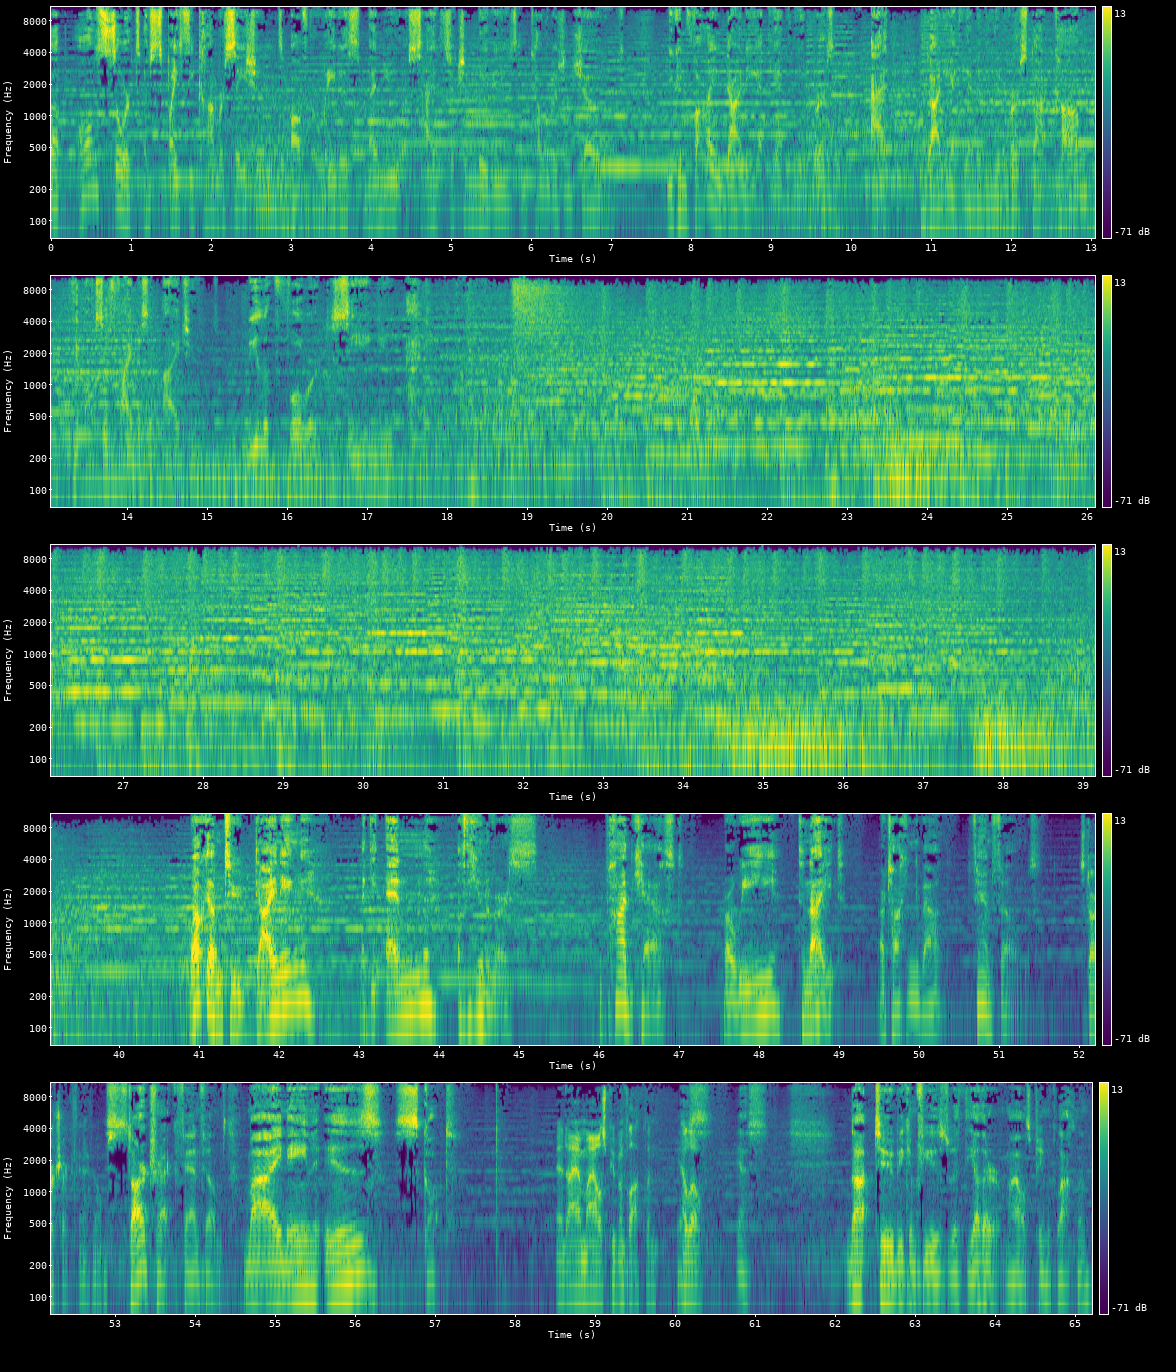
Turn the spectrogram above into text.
up all sorts of spicy conversations off the latest menu of science fiction movies and television shows. You can find Dining at the End of the Universe at diningattheendoftheuniverse.com. You can also find us on iTunes. We look forward to seeing you at the Welcome to Dining at the End of the Universe, the podcast where we tonight are talking about fan films, Star Trek fan films. Star Trek fan films. My name is Scott. And I am Miles P. McLaughlin. Yes. Hello. Yes. Not to be confused with the other Miles P. McLaughlin.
